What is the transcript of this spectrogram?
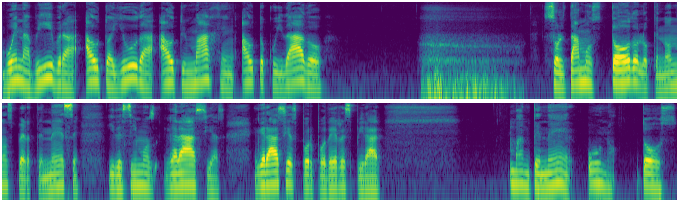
buena vibra, autoayuda, autoimagen, autocuidado. Soltamos todo lo que no nos pertenece y decimos gracias, gracias por poder respirar. Mantener uno, dos,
